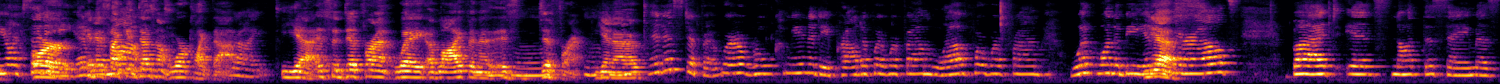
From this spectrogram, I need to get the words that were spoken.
New York City. or and, and it's we're like not. it doesn't work like that. Right. Yeah, it's a different way of life and it- it's Mhm. different, you Mhm. know. It is different. We're a rural community, proud of where we're from, love where we're from, wouldn't want to be Yes. anywhere else. But it's not the same as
